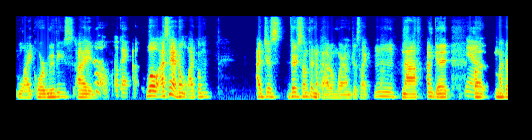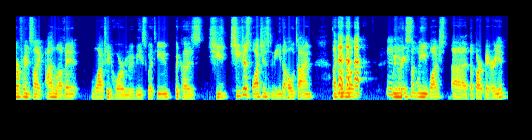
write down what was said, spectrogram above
like horror movies. I Oh, okay. well, I say I don't like them. I just there's something about them where I'm just like, mm, nah, I'm good. Yeah. But my girlfriend's like, I love it watching horror movies with you because she she just watches me the whole time. Like we wa- we recently watched uh The Barbarian.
